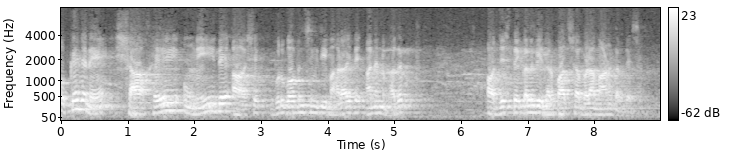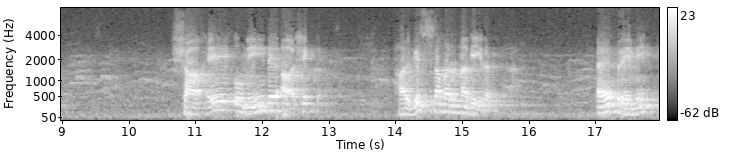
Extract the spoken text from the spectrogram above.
ਉਹ ਕਹਿੰਦੇ ਨੇ, ਸ਼ਾਖੇ ਉਮੀਦ ਆਸ਼ਿਕ, ਗੁਰੂ ਗੋਬਿੰਦ ਸਿੰਘ ਜੀ ਮਹਾਰਾਜ ਦੇ ਅਨਨ ਭਗਤ। ਔਰ ਜਿਸ ਤੇ ਕਲਗੀਧਰ ਪਾਤਸ਼ਾਹ ਬੜਾ ਮਾਣ ਕਰਦੇ ਸਨ ਸ਼ਾਖੇ ਉਮੀਦ ਆਸ਼ਿਕ ਹਰਗਿਜ਼ ਸਮਰ ਨ ਐ ਪ੍ਰੇਮੀ,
